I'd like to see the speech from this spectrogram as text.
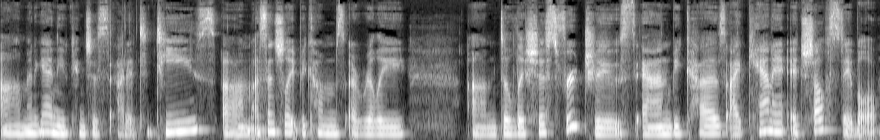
Um, and again, you can just add it to teas. Um, essentially, it becomes a really um, delicious fruit juice. And because I can it, it's shelf stable.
